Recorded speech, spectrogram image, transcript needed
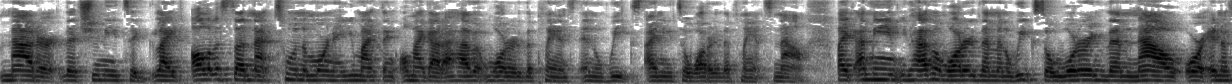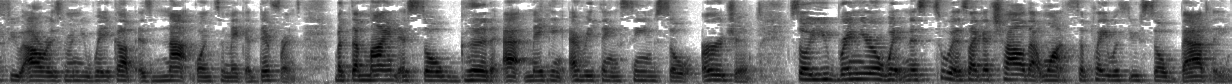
matter that you need to like all of a sudden at two in the morning you might think oh my god i haven't watered the plants in weeks. I need to water the plants now. Like i mean you haven't watered them in a week. so watering them now or in a few hours when you wake up is not going to make a difference. But the mind is so good at making everything seem so urgent. So you bring your witness to it. It's like a child that wants to play with you so badly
